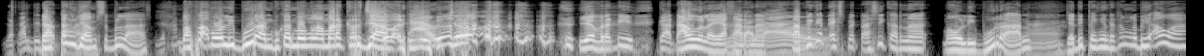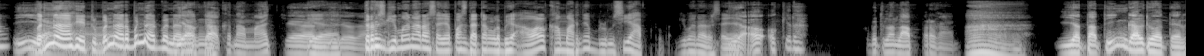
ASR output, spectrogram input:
Ya kan tidak Datang tahu. jam 11. Ya kan Bapak mau liburan bukan mau ngelamar kerja, Pak. tahu. ya berarti nggak tahu lah ya, Ya, karena. Tapi kan ekspektasi karena mau liburan, Nah, jadi pengen datang lebih awal. Iya. Benar itu, benar benar benar. Oke. nggak kena macet Iya. gitu kan. Terus gimana rasanya pas datang lebih awal kamarnya belum siap? Gimana rasanya? ya oh, oke dah. Kebetulan lapar kan. Ah. Iya tak tinggal di hotel.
